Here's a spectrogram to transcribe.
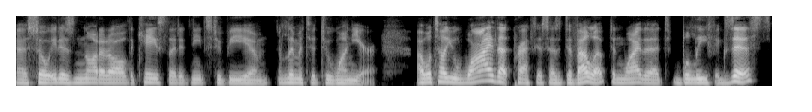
uh, so it is not at all the case that it needs to be um, limited to one year i will tell you why that practice has developed and why that belief exists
